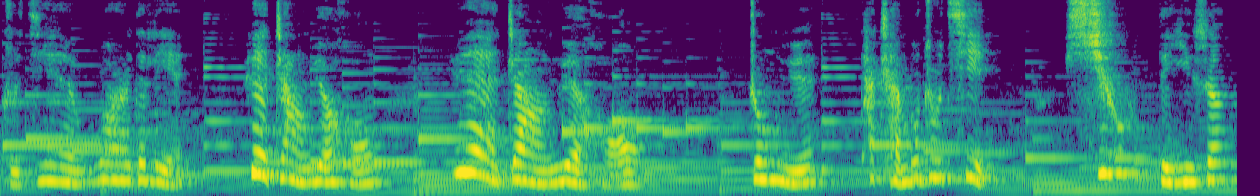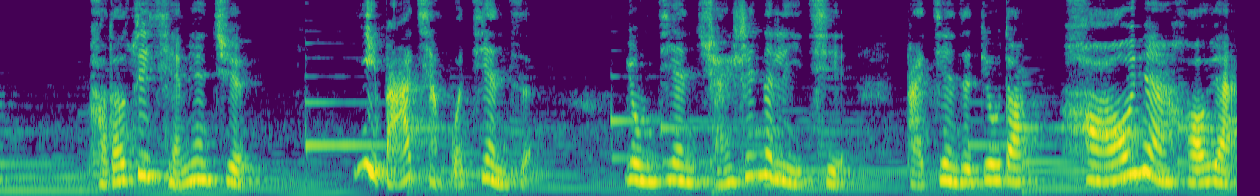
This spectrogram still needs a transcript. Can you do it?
只见沃尔的脸越涨越红，越涨越红。终于，他沉不住气，咻的一声，跑到最前面去，一把抢过毽子，用尽全身的力气把毽子丢到好远好远。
